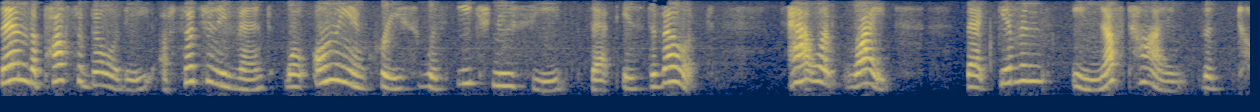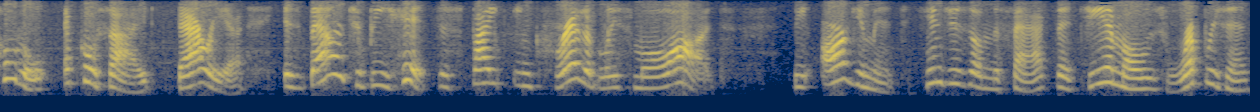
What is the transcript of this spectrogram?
then the possibility of such an event will only increase with each new seed that is developed. Taleb writes that given enough time, the total ecocide barrier is bound to be hit despite incredibly small odds. The argument hinges on the fact that GMOs represent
